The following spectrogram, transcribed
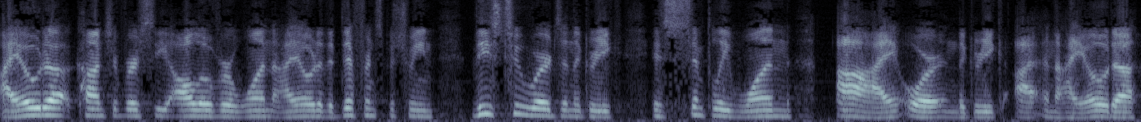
iota controversy, all over one iota. The difference between these two words in the Greek is simply one I, or in the Greek, an iota.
